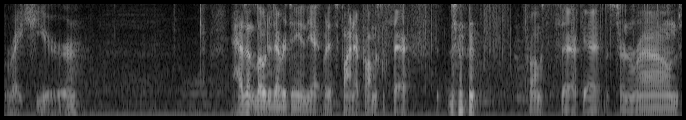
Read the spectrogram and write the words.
right here. It hasn't loaded everything in yet, but it's fine. I promise it's there. Promise it's there. Okay, let's turn around.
